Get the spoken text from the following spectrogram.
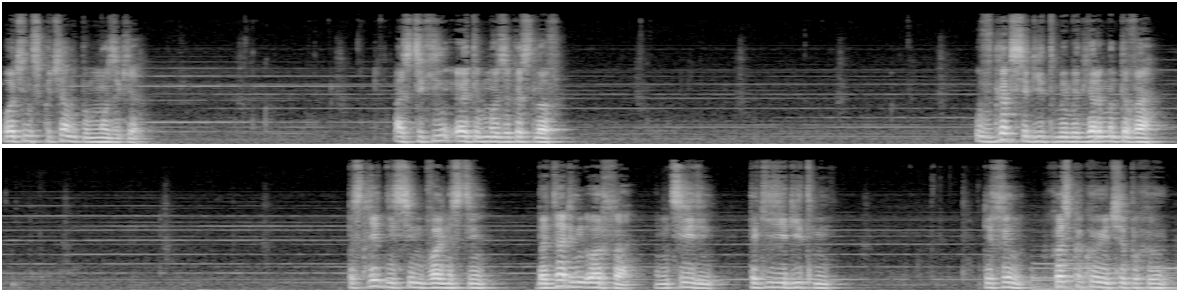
Очень скучал по музыке. А стихи – это музыка слов. Увлекся ритмами Лермонтова. Последний сын вольности. Боярин Орфа, Мцири, такие ритмы. Решил, хоть какую чепуху,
